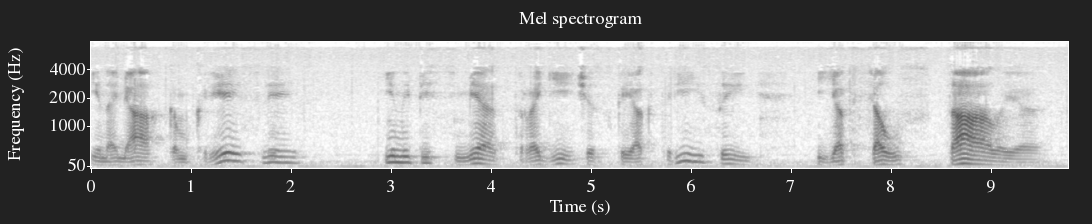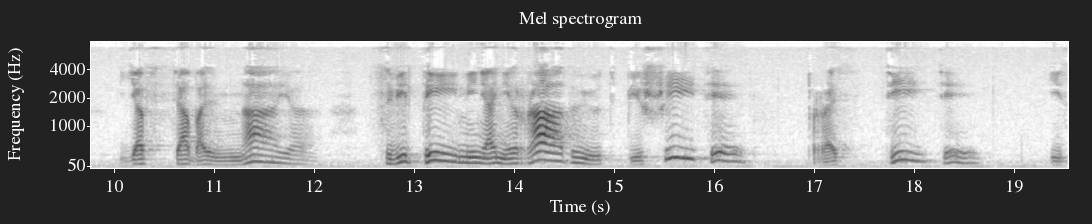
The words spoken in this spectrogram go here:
и на мягком кресле, И на письме трагической актрисы. Я вся усталая, я вся больная, Цветы меня не радуют, пишите, простите и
